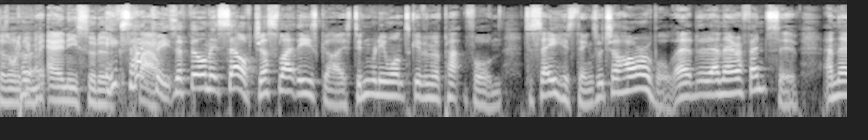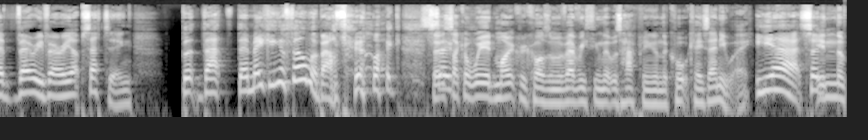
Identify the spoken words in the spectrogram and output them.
Doesn't want to give him any sort of exactly. clout. the film itself just like these guys didn't really want to give him a platform to say his things which are horrible. And, and they're offensive and they're very very upsetting but that they're making a film about it like So, it's like a weird microcosm of everything that was happening in the court case anyway. yeah so in the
